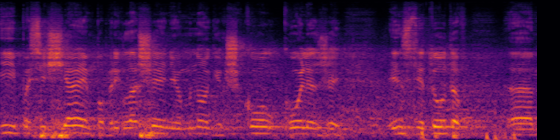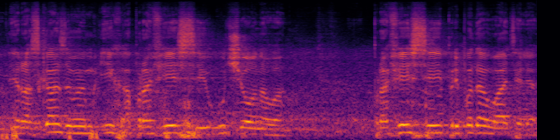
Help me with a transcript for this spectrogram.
и посещаем по приглашению многих школ, колледжей, институтов – и рассказываем их о профессии ученого, профессии преподавателя,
